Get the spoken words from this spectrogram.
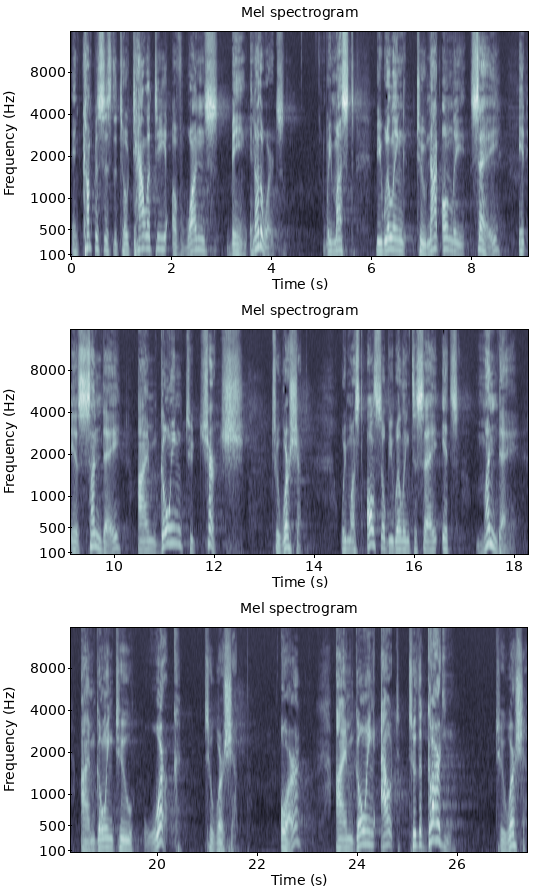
encompasses the totality of one's being. In other words, we must be willing to not only say, It is Sunday, I'm going to church to worship. We must also be willing to say, It's Monday, I'm going to work to worship. Or, I'm going out to the garden to worship,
